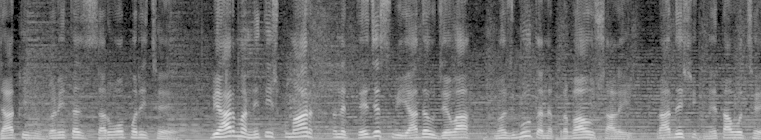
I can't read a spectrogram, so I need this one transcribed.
જાતિનું ગણિત જ સર્વોપરી છે. બિહારમાં નીતિશ કુમાર અને તેજસ્વી યાદવ જેવા મજબૂત અને પ્રભાવશાળી પ્રાદેશિક નેતાઓ છે.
